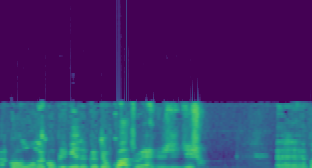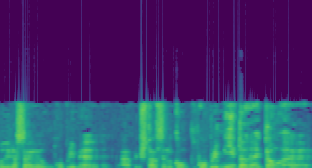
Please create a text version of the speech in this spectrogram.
a coluna comprimida, porque eu tenho quatro hérnios de disco, é, poderia ser um comprimento, é, está sendo comprimida, né? Então é,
